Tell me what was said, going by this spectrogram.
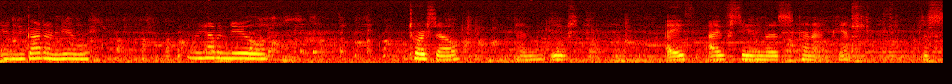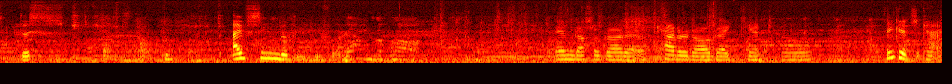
And we got a new, we have a new torso, and we've, I, I've seen this kind of pants, this, this, the, I've seen the feet before. And we also got a cat or dog, I can't tell. I think it's a cat.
